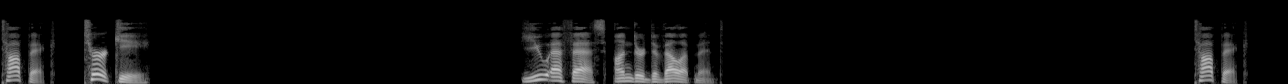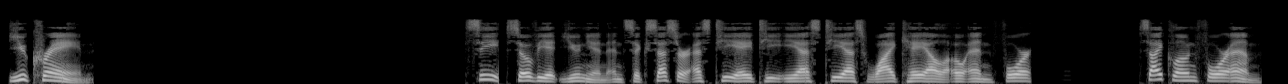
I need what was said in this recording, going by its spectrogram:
Topic: Turkey. UFS under development. Topic: Ukraine. C. Soviet Union and successor STATESTSYKLON4 Cyclone 4M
